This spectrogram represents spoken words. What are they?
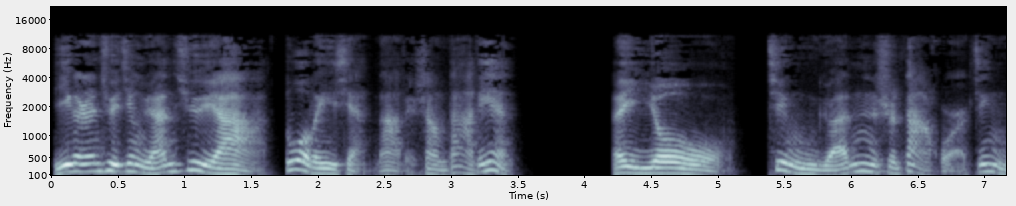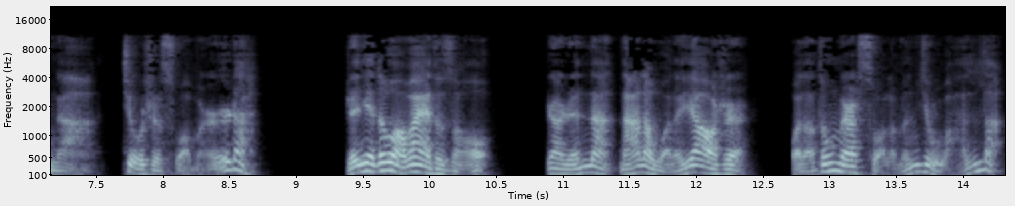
一个人去净园去呀，多危险呐！得上大殿。哎呦，净园是大伙进啊，就是锁门的，人家都往外头走，让人呢拿了我的钥匙，我到东边锁了门就完了。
